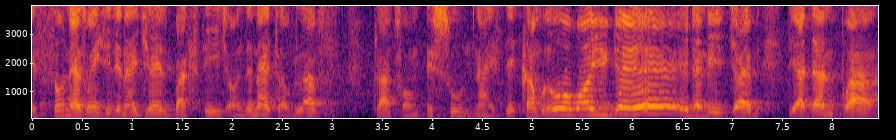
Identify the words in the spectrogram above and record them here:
It's so nice when you see the Nigerians backstage on the night of laughs platform is so nice. They come, oh boy, you there? Then they jive. They are done. Pa,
